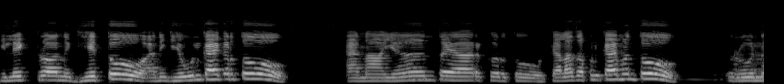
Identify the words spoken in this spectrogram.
इलेक्ट्रॉन घेतो आणि घेऊन काय करतो? अनायन तयार करतो. त्यालाच आपण काय म्हणतो? ऋण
